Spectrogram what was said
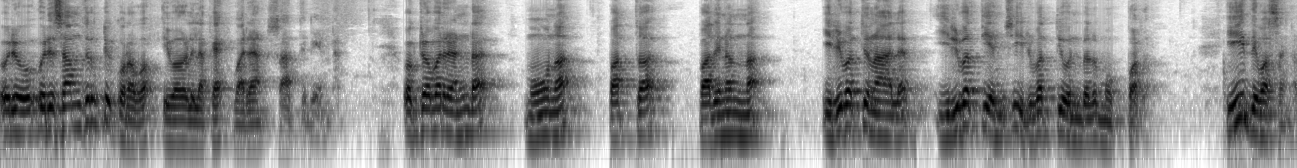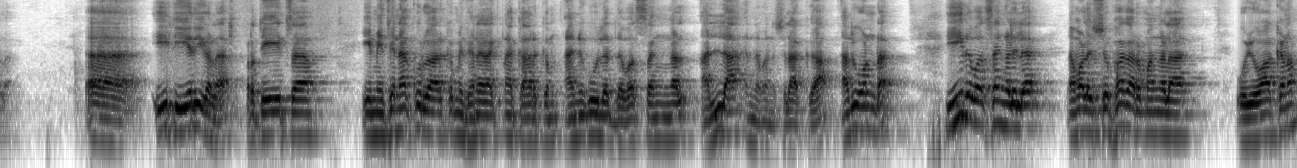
ഒരു ഒരു സംതൃപ്തി കുറവ് ഇവകളിലൊക്കെ വരാൻ സാധ്യതയുണ്ട്. ഒക്ടോബർ രണ്ട് മൂന്ന് പത്ത് പതിനൊന്ന് ഇരുപത്തിനാല് ഇരുപത്തിയഞ്ച് ഇരുപത്തി ഒൻപത് മുപ്പത്. ഈ ദിവസങ്ങൾ ഈ തീയതികൾ പ്രത്യേകിച്ച് ഈ മിഥുനക്കുറുകാർക്കും മിഥുനരത്നക്കാർക്കും അനുകൂല ദിവസങ്ങൾ അല്ല എന്ന് മനസ്സിലാക്കുക. അതുകൊണ്ട് ഈ ദിവസങ്ങളിൽ നമ്മൾ ശുഭകർമ്മങ്ങൾ ഒഴിവാക്കണം.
